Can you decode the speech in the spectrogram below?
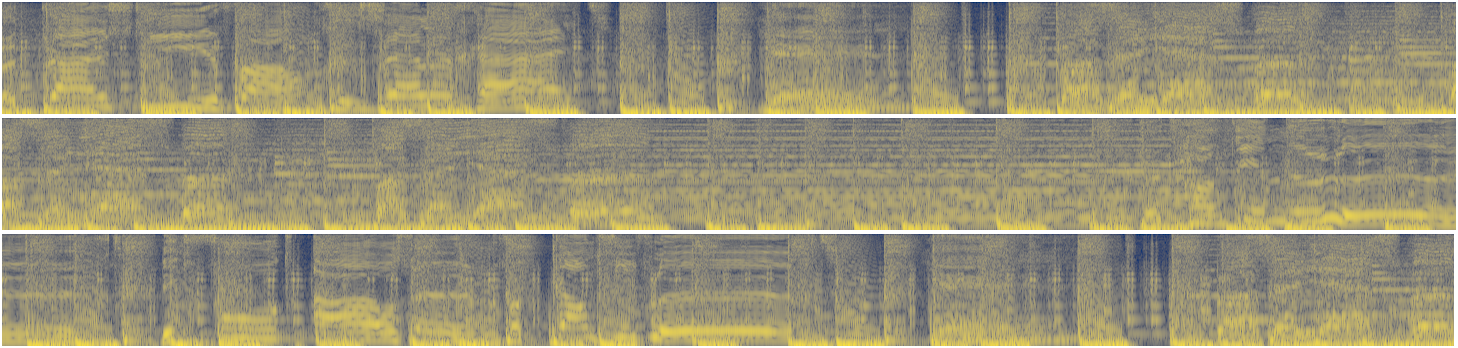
Het bruist hier van gezelligheid. Yeah. Bas en Jesper, Bas en Jesper, Bas en Jesper. Het hangt in de lucht. Dit voelt als een vakantievlucht. Yeah. Bas en Jesper,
